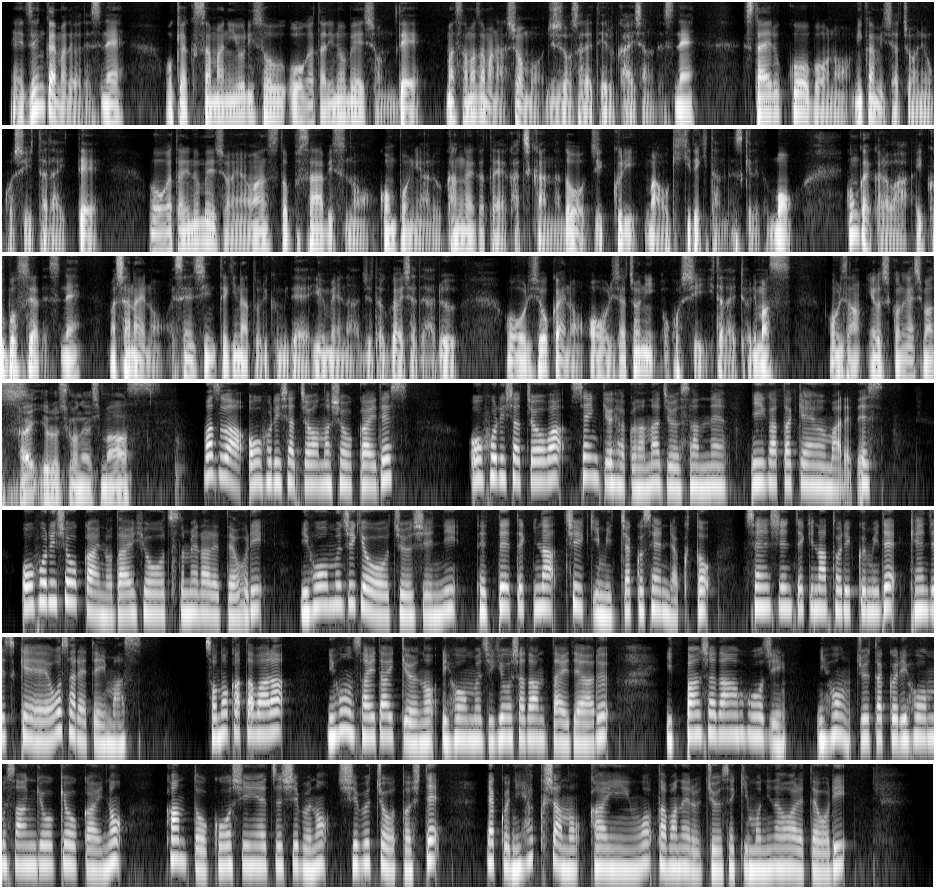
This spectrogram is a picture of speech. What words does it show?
えー前回まではですね、お客様に寄り添う大型リノベーションで、まあ、様々な賞も受賞されている会社のですね、スタイル工房の三上社長にお越しいただいて、大型リノベーションやワンストップサービスの根本にある考え方や価値観などをじっくりまあお聞きできたんですけれども、今回からはイクボスやですね、まあ、社内の先進的な取り組みで有名な住宅会社である大堀商会の大堀社長にお越しいただいております。大堀さん、よろしくお願いします。はい、よろしくお願いします。まずは大堀社長の紹介です大堀社長は1973年新潟県生まれです大堀商会の代表を務められておりリフォーム事業を中心に徹底的な地域密着戦略と先進的な取り組みで堅実経営をされていますその傍ら日本最大級のリフォーム事業者団体である一般社団法人日本住宅リフォーム産業協会の関東甲信越支部の支部長として約200社の会員を束ねる重責も担われており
